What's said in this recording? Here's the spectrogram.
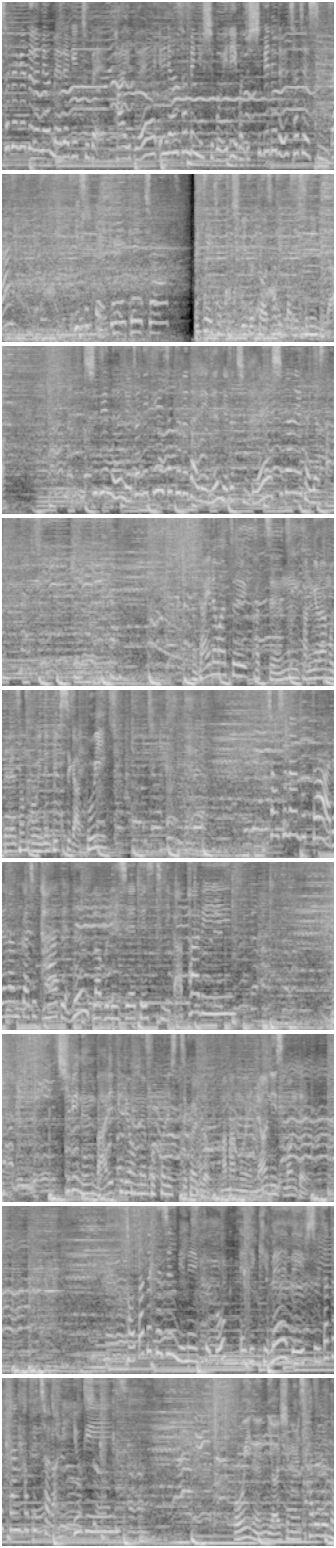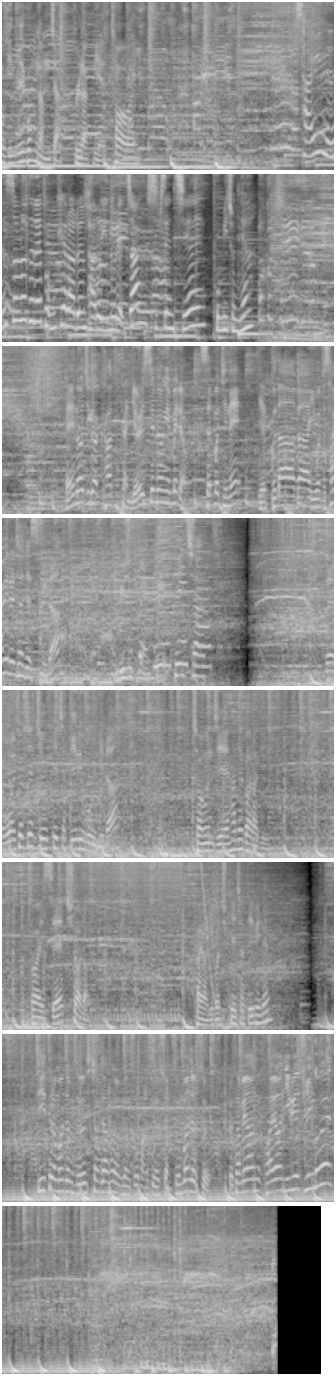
새벽에 들으면 매력이 두배 바이브의 1년 365일이 이번 주 11위를 차지했습니다. 뮤직뱅크 K차트. K차트 10위부터 3위까지 순위입니다. 10위는 여전히 K차트를 달리는 여자친구의 시간을 달려서. 다이너마이트 같은 강렬한 무대를 선보이는 빅스가 9위 청순함부터 아련함까지 다 되는 러블리즈의 Destiny가 8위 7위는 말이 필요 없는 보컬리스트 걸그룹 마마무의 넌 is 뭔들 더 따뜻해진 리메이크곡 에디킴의 내 입술 따뜻한 커피처럼이 6위. 5위는 여심을 사르르 녹인 일곱 남자 블락비의 Toy 4위는 솔로들의 봄 캐럴은 바로 이 노래죠. 10cm의 봄이 좋냐? 에너지가 가득한 13명의 매력. 세븐틴의 예쁘다가 이번 주 3위를 차지했습니다. 뮤직뱅크 K차트 네 5월 첫째 주 K차트 1위 곡입니다. 정은지의 하늘바라기 트와이스의 치얼업. 과연 이번 주 K차트 1위는? 디지털 음원 점수, 시청자 선호 점수, 방송에서 점수, 음반 점수 그렇다면 과연 1위의 주인공은?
